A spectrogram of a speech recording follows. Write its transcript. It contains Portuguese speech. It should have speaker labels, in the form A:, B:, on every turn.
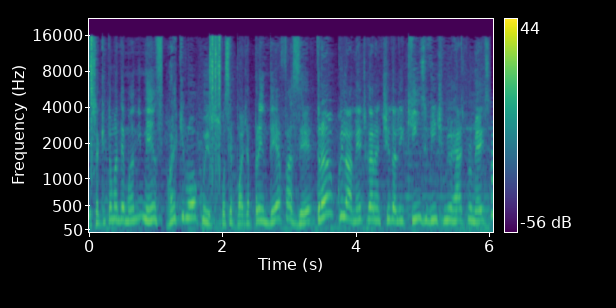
A: Isso aqui tem uma demanda imensa. Olha que louco isso. Você pode aprender a fazer tranquilamente, garantido ali 15, 20 mil reais por mês.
